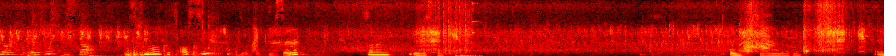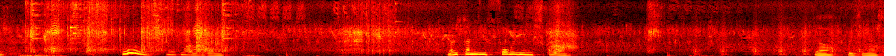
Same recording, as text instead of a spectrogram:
Leute, der ist da. Muss ich nur kurz ausziehen? Also nicht so, sondern ihr wisst ja. Oh, sorry, Leute. Ich. Uh, jetzt muss ich rennen. Mann, ich kann diesen Vogel hier nicht spielen. Ja, viel zu lost.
